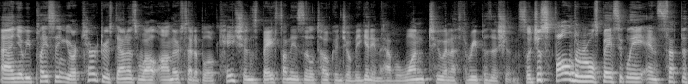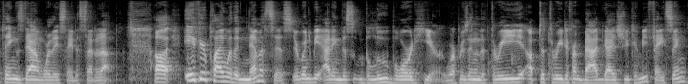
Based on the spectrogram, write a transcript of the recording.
And you'll be placing your characters down as well on their setup locations based on these little tokens you'll be getting. They have a 1, 2, and a 3 position. So just follow the rules basically and set the things down where they say to set it up. Uh, if you're playing with a nemesis, you're going to be adding this blue board here, representing the three up to three different different bad guys you can be facing,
